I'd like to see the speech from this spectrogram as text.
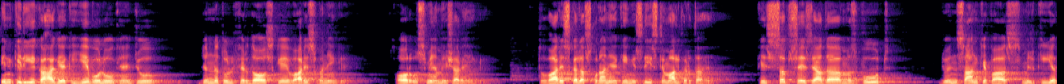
ان کے لیے کہا گیا کہ یہ وہ لوگ ہیں جو جنت الفردوس کے وارث بنیں گے اور اس میں ہمیشہ رہیں گے۔ تو وارث کا لفظ قرآن حکیم اس لیے استعمال کرتا ہے کہ سب سے زیادہ مضبوط جو انسان کے پاس ملکیت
